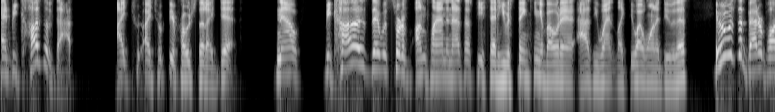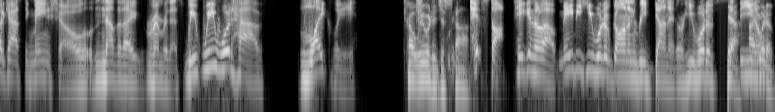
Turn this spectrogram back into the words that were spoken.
And because of that, I, t- I took the approach that I did. Now, because that was sort of unplanned, and as SP said, he was thinking about it as he went, like, do I want to do this? It was the better podcasting main show, now that I remember this, we we would have likely Oh, we would have just stopped. t- stopped, taken it out. Maybe he would have gone and redone it, or he would have, Yeah, you I know, would have.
